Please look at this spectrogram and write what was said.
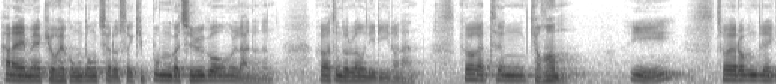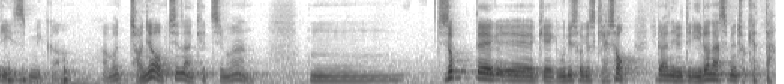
하나님의 교회 공동체로서 기쁨과 즐거움을 나누는 그와 같은 놀라운 일이 일어난 그와 같은 경험이 저 여러분들에게 있습니까? 아마 전혀 없지는 않겠지만 음, 지속되게 우리 속에서 계속 이러한 일들이 일어났으면 좋겠다.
